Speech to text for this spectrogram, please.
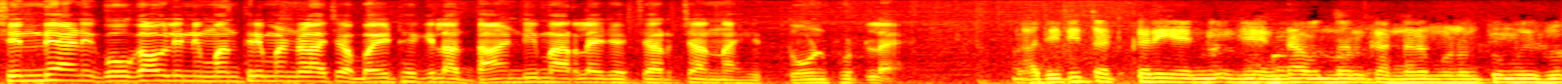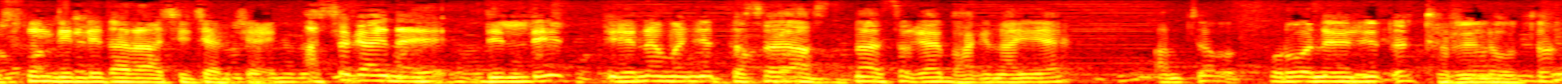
शिंदे आणि गोगावलेंनी मंत्रिमंडळाच्या बैठकीला दांडी मारल्याच्या चर्चांनाही तोंड फुटलंय. आदिती तटकरे यांनी झेंडावंदन करणार म्हणून तुम्ही रुसून दिल्लीत आला अशी चर्चा आहे. असं काय नाही. दिल्लीत येणं म्हणजे तसं असणं असं काय भाग नाही आहे. आमचं पूर्वनियोजितच ठरलेलं होतं.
